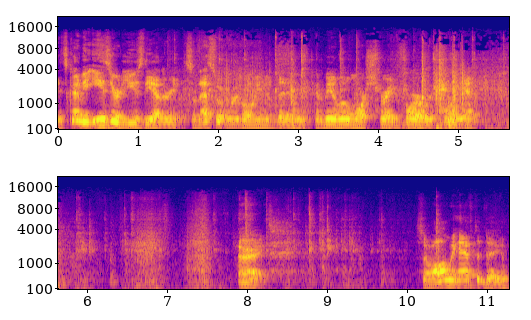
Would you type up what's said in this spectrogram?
it's going to be easier to use the other end. So that's what we're going to do. It'll be a little more straightforward for you. All right. So all we have to do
